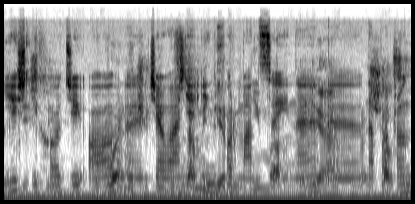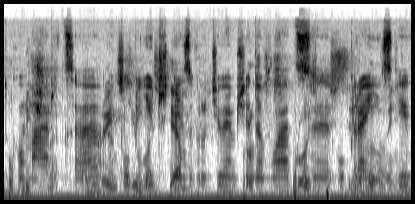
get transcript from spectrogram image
Jeśli chodzi o e, działania informacyjne, e, na początku marca publicznie zwróciłem się do władz ukraińskich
